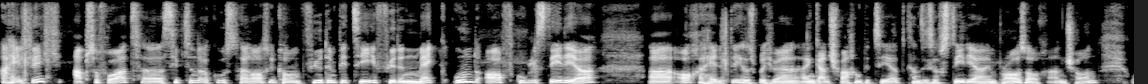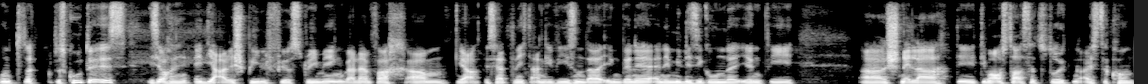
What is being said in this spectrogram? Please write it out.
erhältlich, ab sofort, äh, 17. August herausgekommen für den PC, für den Mac und auf Google Stadia äh, auch erhältlich. Also sprich, wer einen ganz schwachen PC hat, kann sich auf Stadia im Browser auch anschauen. Und das Gute ist, ist ja auch ein ideales Spiel für Streaming, weil einfach, ähm, ja, ihr seid nicht angewiesen, da irgendwie eine, eine Millisekunde irgendwie äh, schneller die, die Maustaste zu drücken als der Kon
